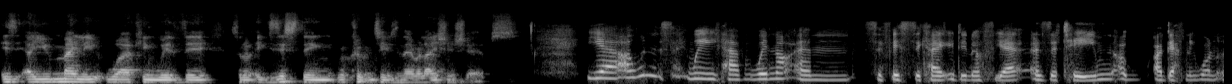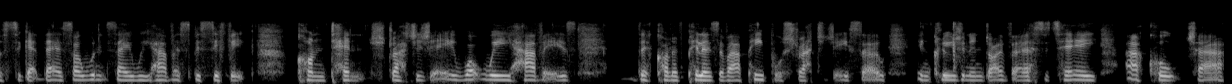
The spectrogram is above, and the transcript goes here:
is are you mainly working with the sort of existing recruitment teams and their relationships? Yeah, I wouldn't say we have. We're not um, sophisticated enough yet as a team. I, I definitely want us to get there. So I wouldn't say we have a specific content strategy. What we have is the kind of pillars of our people strategy. So inclusion and diversity, our culture,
